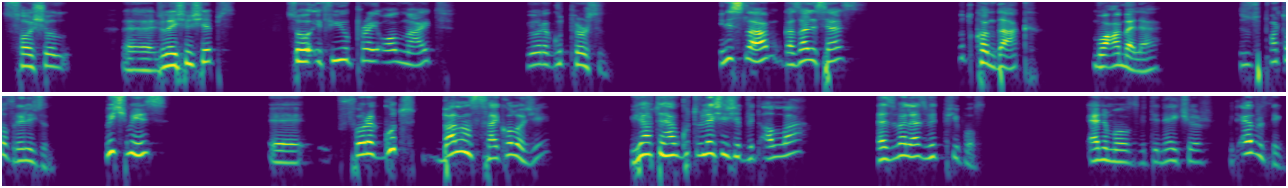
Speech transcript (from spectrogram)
social uh, relationships. So if you pray all night, you're a good person. In Islam, Ghazali says, good conduct, muamala, is part of religion, which means uh, for a good balanced psychology, you have to have good relationship with Allah as well as with people, animals, with the nature, with everything.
